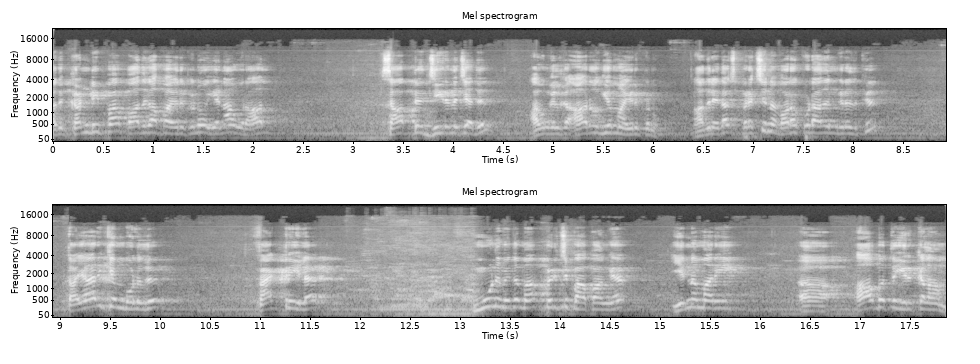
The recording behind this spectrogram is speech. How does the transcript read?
அது கண்டிப்பாக பாதுகாப்பாக இருக்கணும். ஏன்னா ஒரு ஆள் சாப்பிட்டு ஜீரணிச்சு அது அவங்களுக்கு ஆரோக்கியமாக இருக்கணும். அதில் ஏதாச்சும் பிரச்சனை வரக்கூடாதுங்கிறதுக்கு தயாரிக்கும் பொழுது ஃபேக்ட்ரியில் மூணு விதமாக பிரித்து பார்ப்பாங்க. என்ன மாதிரி ஆபத்து இருக்கலாம்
